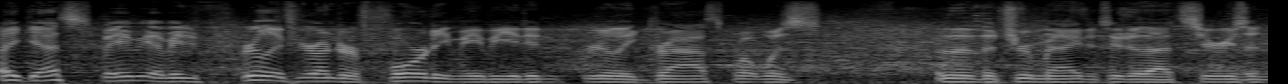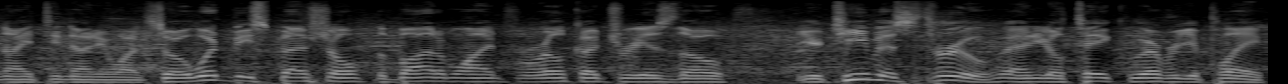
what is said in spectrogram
I guess, maybe. I mean, really, if you're under 40, maybe you didn't really grasp what was the, the, true magnitude of that series in 1991. So it would be special. The bottom line for Oil Country is, though, your team is through and you'll take whoever you play.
